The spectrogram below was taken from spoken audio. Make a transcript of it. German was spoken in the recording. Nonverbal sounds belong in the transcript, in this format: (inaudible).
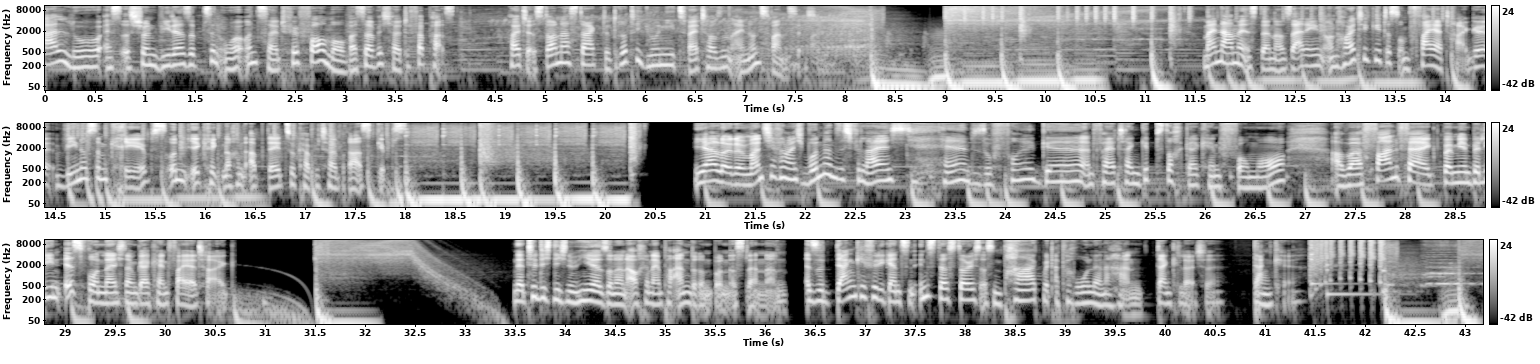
Hallo, es ist schon wieder 17 Uhr und Zeit für FOMO. Was habe ich heute verpasst? Heute ist Donnerstag, der 3. Juni 2021. Mein Name ist Dana Sadin und heute geht es um Feiertage, Venus im Krebs und ihr kriegt noch ein Update zu Capital Bras Gips. Ja, Leute, manche von euch wundern sich vielleicht, hä, wieso Folge? An Feiertagen gibt's doch gar kein FOMO. Aber Fun Fact, bei mir in Berlin ist Fronleichnam gar kein Feiertag. Natürlich nicht nur hier, sondern auch in ein paar anderen Bundesländern. Also danke für die ganzen Insta-Stories aus dem Park mit Aperol in der Hand. Danke, Leute. Danke.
